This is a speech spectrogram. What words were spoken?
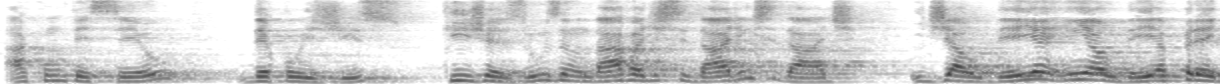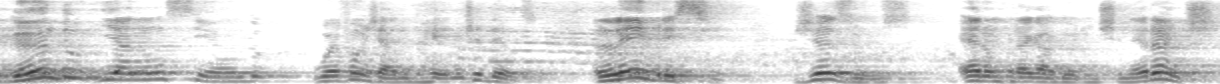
Aconteceu, depois disso, que Jesus andava de cidade em cidade e de aldeia em aldeia, pregando e anunciando o evangelho do reino de Deus. Lembre-se, Jesus era um pregador itinerante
